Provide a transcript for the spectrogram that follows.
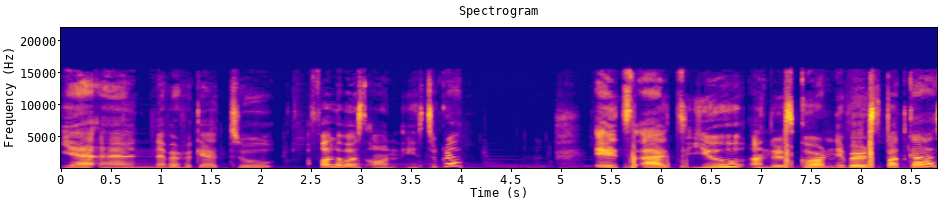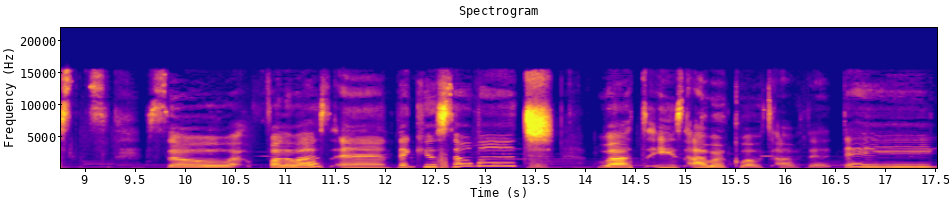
Yeah, and never forget to follow us on Instagram it's at you underscore universe podcasts. So follow us and thank you so much. What is our quote of the day?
